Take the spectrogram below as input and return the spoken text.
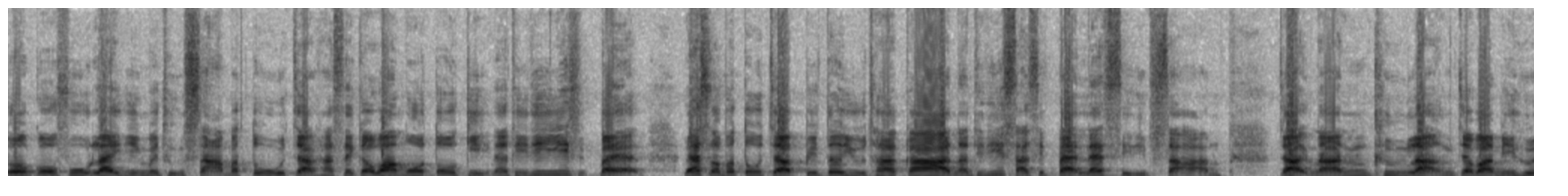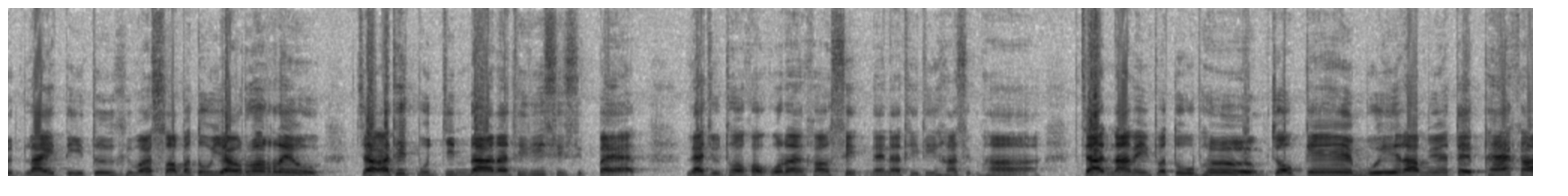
ตัวโกฟุไล่ยิงไปถึง 3 ประตูจากฮาเซกาวะโมโตกินาทีที่ 28 และ 2 ประตูจากปีเตอร์ยูทาก้านาทีที่ 38 และ 43 จากนั้นครึ่งหลังจะบามีฮึดไล่ตีตื้อขึ้นมา 2 ประตูอย่างรวดเร็ว จากอาทิตย์บุจินดานาทีที่ 48 และจุดโทษของโกรันเขาสิทในนาทีที่ 55 จากนั้นมีประตูเพิ่ม จบเกมบุรีรัมยูไนเต็ดแพ้คา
